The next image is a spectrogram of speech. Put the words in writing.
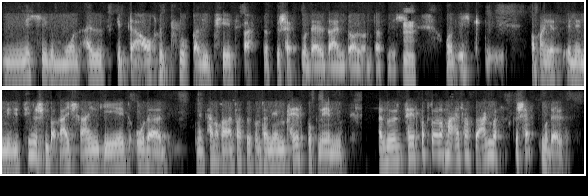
nicht hegemon. Also es gibt da auch eine Pluralität, was das Geschäftsmodell sein soll und was nicht. Mhm. Und ich, ob man jetzt in den medizinischen Bereich reingeht oder man kann auch einfach das Unternehmen Facebook nehmen. Also Facebook soll doch mal einfach sagen, was das Geschäftsmodell ist.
